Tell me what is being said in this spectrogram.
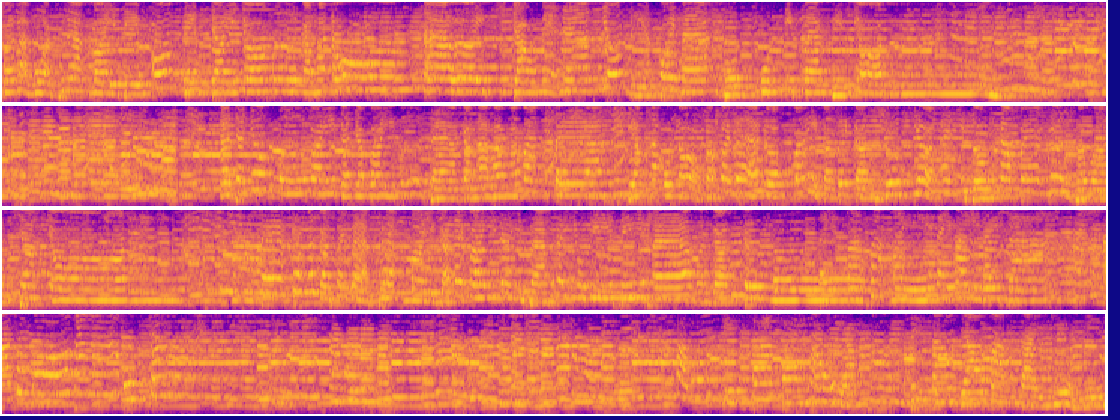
คอยว่าบวชพระไม่เต็มอกเต็มใจจอมือกับพนมตาเอ้ยเจ้าแม่นางย้อนเรียนปล่อยทางผลบุญนี่แฟนผิดยอด ไปมือแสก็อาหังมันแต่เตรียมข้าวต่อก็ก้อยแม่ดอกไม้กันด้วยกันสุดยอดอันนี้สงส์นำแปขึ้นสวรรค์จันยอดแต่ก็ก็ใส่แบบแพระใหม่ก็ได้ไปได้แสงได้อยู่ดีตีแค่เหมือนกันตึงมูใส่บาตรพระใหม่ได้ไว้ได้สาอนุโม Giáo ban tài kiều nhiều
